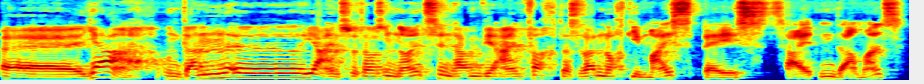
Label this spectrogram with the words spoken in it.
Äh, ja, und dann, äh, ja, in 2019 haben wir einfach, das waren noch die MySpace-Zeiten damals.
